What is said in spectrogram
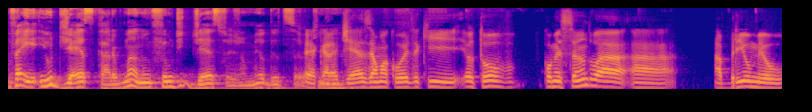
Véi, e o jazz, cara. Mano, um filme de jazz, feijão. Meu Deus do céu. É, que... cara, jazz é uma coisa que eu tô começando a, a abrir o meu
